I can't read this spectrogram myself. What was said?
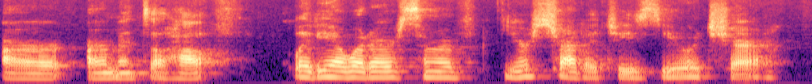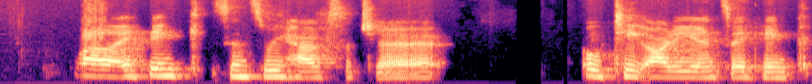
our, our mental health. Lydia what are some of your strategies you would share? Well i think since we have such a OT audience, I think,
